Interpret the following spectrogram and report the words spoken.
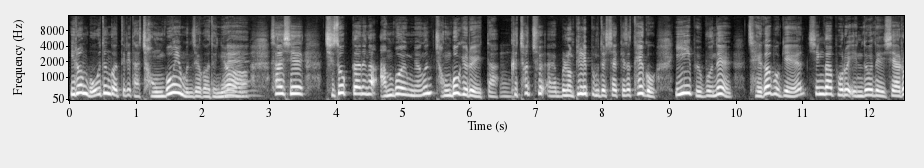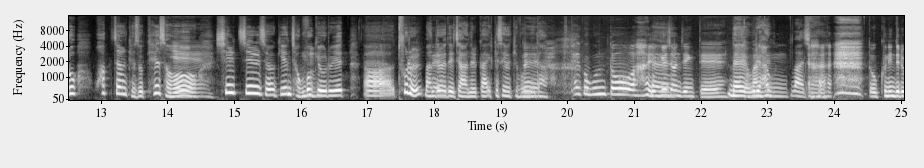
이런 모든 것들이 다 정보의 문제거든요. 네. 사실 지속 가능한 안보 혁명은 정보 교류에 있다. 음. 그 첫 출, 아, 물론 필리핀부터 시작해서 태국 이 부분을 제가 보기엔 싱가포르, 인도네시아로 확장을 계속해서 예. 실질적인 정보 교류의 어, tool을 만들어야 네. 되지 않을까 이렇게 생각해 봅니다. 태국은 또 네. 6.25 전쟁 때 네, 또 우리 많은 한 맞아요. 또 군인들이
